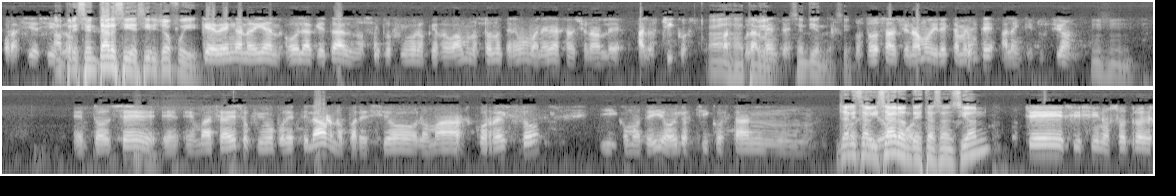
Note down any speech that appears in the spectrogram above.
por así decirlo... A presentarse y decir yo fui. Que vengan y digan, hola, ¿qué tal? Nosotros fuimos los que robamos, nosotros no tenemos manera de sancionarle a los chicos, particularmente. se entiende, sí. Nosotros sancionamos directamente a la institución. Entonces, en, base a eso fuimos por este lado, nos pareció lo más correcto y como te digo, hoy los chicos están... ¿Ya les avisaron de esta sanción? Sí, sí, sí, nosotros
